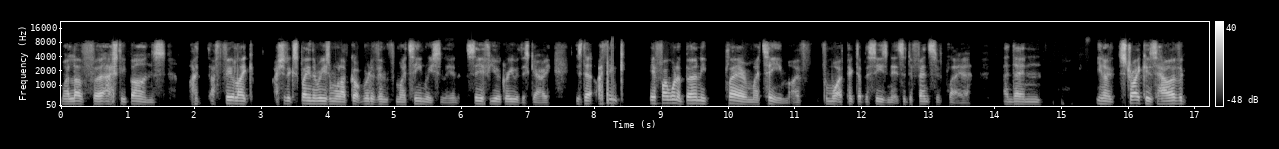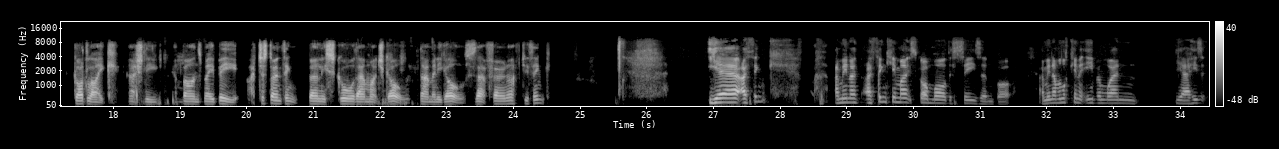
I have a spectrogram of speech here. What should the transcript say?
my love for Ashley Barnes, I, I feel like I should explain the reason why I've got rid of him from my team recently and see if you agree with this, Gary. Is that I think if I want a Burnley player in my team, I've from what I've picked up this season, it's a defensive player, and then you know strikers, however godlike Ashley Barnes may be, I just don't think Burnley score that much goal, that many goals. Is that fair enough? Do you think? Yeah, I think. I mean, I, I think he might score more this season, but I mean, I'm looking at even when, yeah, he's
